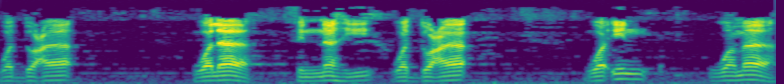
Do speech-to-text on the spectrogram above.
والدعاء ولا في النهي والدعاء وإن وما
